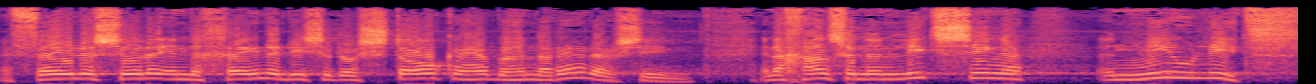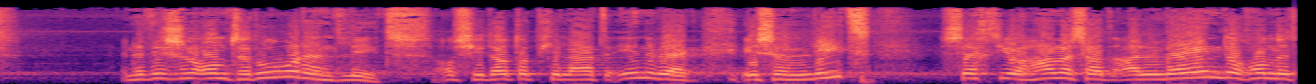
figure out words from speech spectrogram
En velen zullen in degene die ze doorstoken hebben hun redder zien. En dan gaan ze een lied zingen, een nieuw lied. En het is een ontroerend lied. Als je dat op je laat inwerken. Is een lied, zegt Johannes, dat alleen de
